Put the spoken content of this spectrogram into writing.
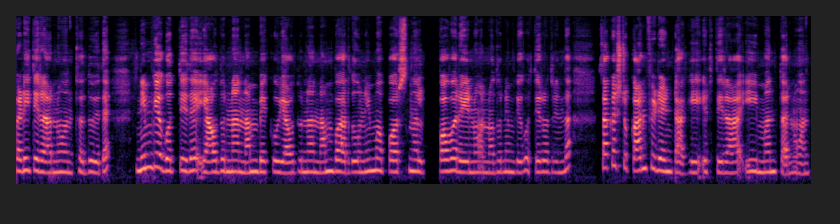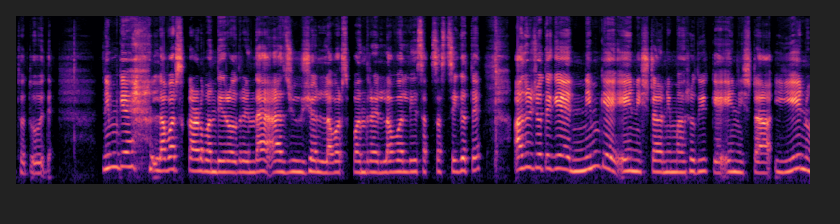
ಪಡಿತೀರಾ ಅನ್ನುವಂಥದ್ದು ಇದೆ. ನಿಮಗೆ ಗೊತ್ತಿದೆ ಯಾವುದನ್ನ ನಂಬಬೇಕು, ಯಾವುದನ್ನ ನಂಬಾರ್ದು, ನಿಮ್ಮ ಪರ್ಸ್ನಲ್ ಪವರ್ ಏನು ಅನ್ನೋದು ನಿಮಗೆ ಗೊತ್ತಿರೋದ್ರಿಂದ ಸಾಕಷ್ಟು ಕಾನ್ಫಿಡೆಂಟ್ ಆಗಿ ಇರ್ತೀರಾ ಈ ಮಂತ್ ಅನ್ನುವಂಥದ್ದು ಇದೆ. ನಿಮಗೆ ಲವರ್ಸ್ ಕಾರ್ಡ್ ಬಂದಿರೋದ್ರಿಂದ ಆ್ಯಸ್ ಯೂಶುವಲ್ ಲವರ್ಸ್ ಬಂದರೆ ಲವಲ್ಲಿ ಸಕ್ಸಸ್ ಸಿಗುತ್ತೆ. ಅದ್ರ ಜೊತೆಗೆ ನಿಮಗೆ ಏನಿಷ್ಟ ನಿಮ್ಮ ಹೃದಯಕ್ಕೆ ಏನಿಷ್ಟ ಏನು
